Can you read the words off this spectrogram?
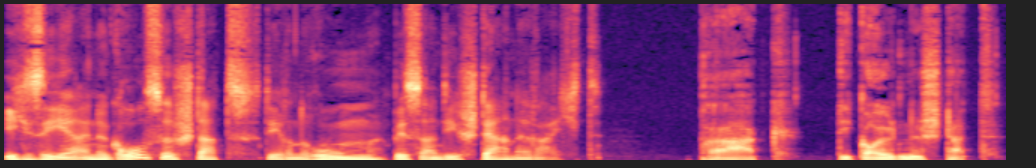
Ich sehe eine große Stadt, deren Ruhm bis an die Sterne reicht. Prag, die goldene Stadt.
